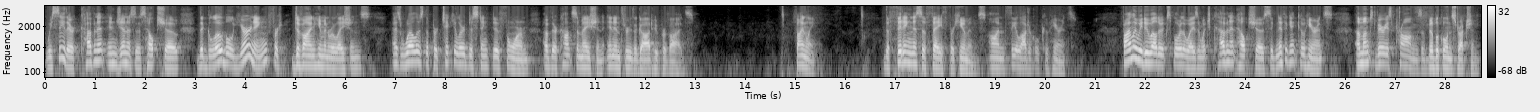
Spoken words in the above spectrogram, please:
We see there, covenant in Genesis helps show the global yearning for divine human relations, as well as the particular distinctive form of their consummation in and through the God who provides. Finally, the fittingness of faith for humans on theological coherence. Finally, we do well to explore the ways in which covenant helps show significant coherence amongst various prongs of biblical instruction.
